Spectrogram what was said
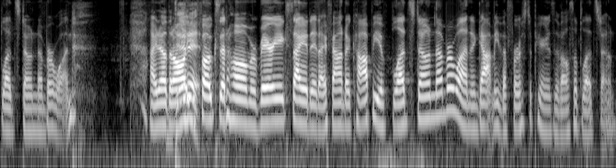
Bloodstone number one. I know that all Did you folks at home are very excited. I found a copy of Bloodstone number one and got me the first appearance of Elsa Bloodstone.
